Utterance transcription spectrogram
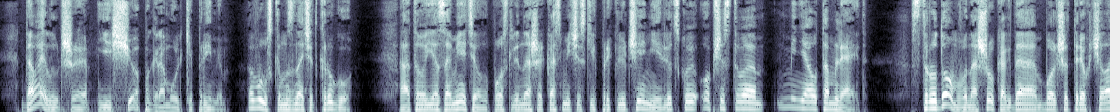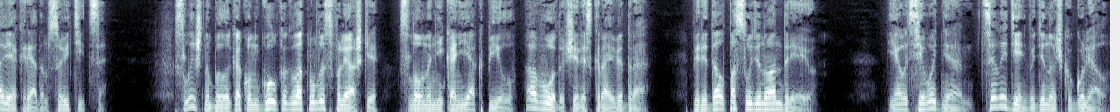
— Давай лучше еще по громульке примем. В узком, значит, кругу. А то я заметил, после наших космических приключений людское общество меня утомляет. С трудом выношу, когда больше трех человек рядом суетится. Слышно было, как он гулко глотнул из фляжки, словно не коньяк пил, а воду через край ведра. Передал посудину Андрею. Я вот сегодня целый день в одиночку гулял,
